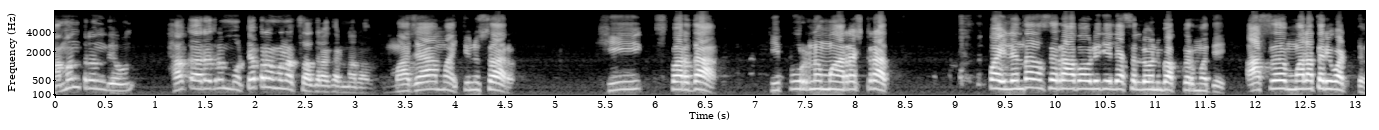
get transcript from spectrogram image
आमंत्रण देऊन हा कार्यक्रम मोठ्या प्रमाणात साजरा करणार आहोत. माझ्या माहितीनुसार ही स्पर्धा ही पूर्ण महाराष्ट्रात पहिल्यांदाच असं राबवली गेली असं लोणी बापकरमध्ये असं मला तरी वाटतं.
